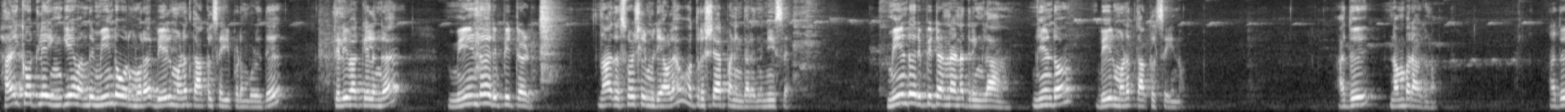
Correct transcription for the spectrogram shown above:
ஹைகோர்ட்லேயே இங்கேயே வந்து மீண்டும் ஒரு முறை பெயில் மனு தாக்கல் செய்யப்படும் பொழுது தெளிவாக கேளுங்க. மீண்டும் ரிப்பீட்டட் நான் அதை சோஷியல் மீடியாவில் ஒருத்தர் ஷேர் பண்ணியிருந்தார் இந்த நியூஸை மீண்டும் ரிப்பீட்டட்னா என்ன தெரியுங்களா? மீண்டும் பெயில் மனு தாக்கல் செய்யணும். அது நம்பர் ஆகணும். அது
